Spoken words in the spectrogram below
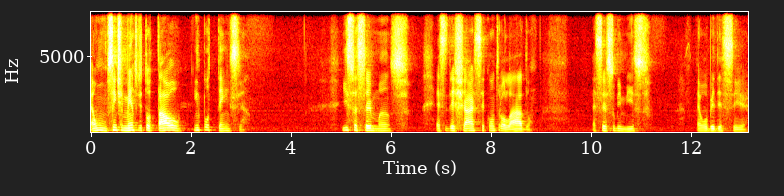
É um sentimento de total impotência. Isso é ser manso, é se deixar ser controlado, é ser submisso, é obedecer.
